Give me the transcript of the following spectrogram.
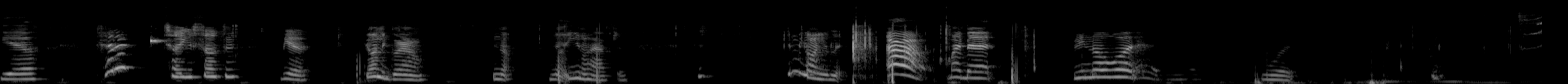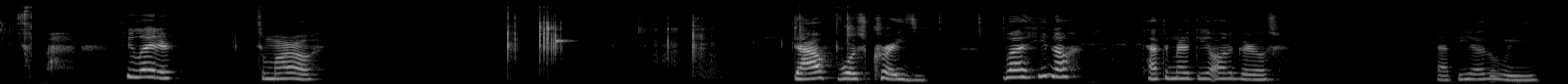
Yeah. Can I tell you something? Yeah. You're on the ground. No, no, you don't have to. Give me on your lip. Ah, my bad. You know what? What? See you later. Tomorrow. That was crazy. But, you know, Captain America all the girls. Happy Halloween.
